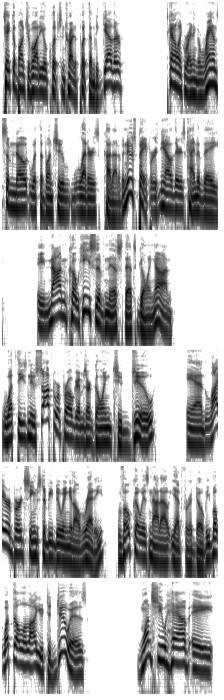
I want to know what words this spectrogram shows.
take a bunch of audio clips and try to put them together, it's kind of like writing a ransom note with a bunch of letters cut out of a newspaper. You know, there's kind of a a non-cohesiveness that's going on. What these new software programs are going to do, and Lyrebird seems to be doing it already. Voco is not out yet for Adobe, but what they'll allow you to do is once you have a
